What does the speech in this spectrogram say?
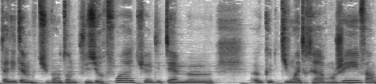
Tu as des thèmes que tu vas entendre plusieurs fois, tu as des thèmes que, qui vont être réarrangés. Enfin,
